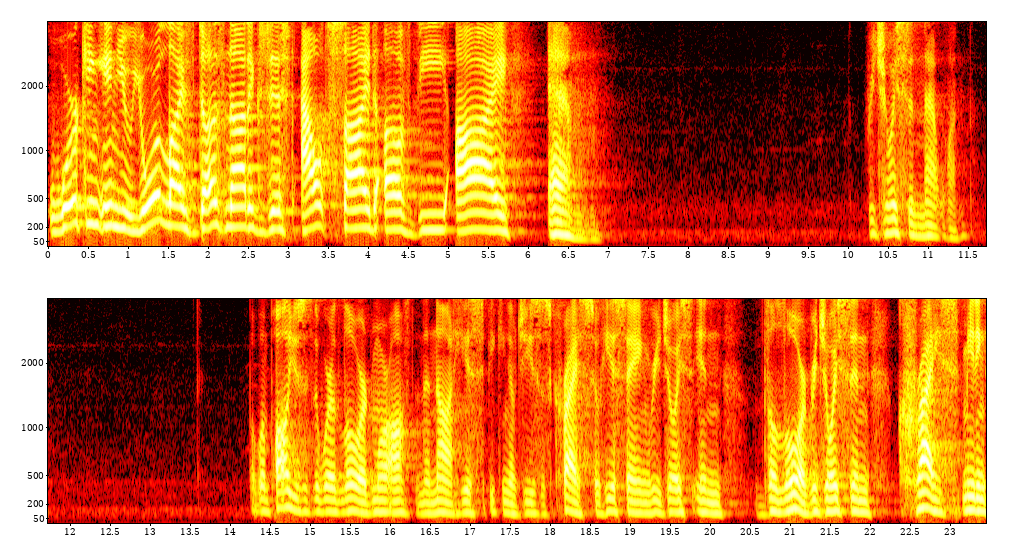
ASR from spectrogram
working in you. Your life does not exist outside of the I am. Rejoice in that one. But when Paul uses the word Lord, more often than not, he is speaking of Jesus Christ. So he is saying, rejoice in the Lord, rejoice in Christ, meaning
